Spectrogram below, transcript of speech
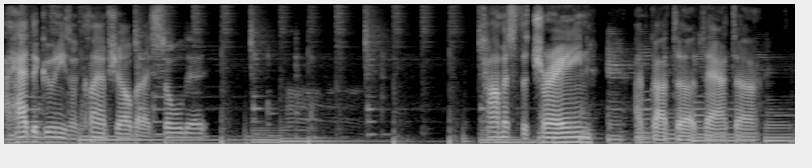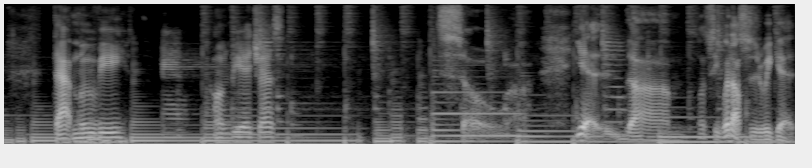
I had the Goonies on clamshell, but I sold it. Uh, Thomas the Train. I've got the, that uh, that movie on VHS. So uh, yeah, um, let's see what else did we get.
